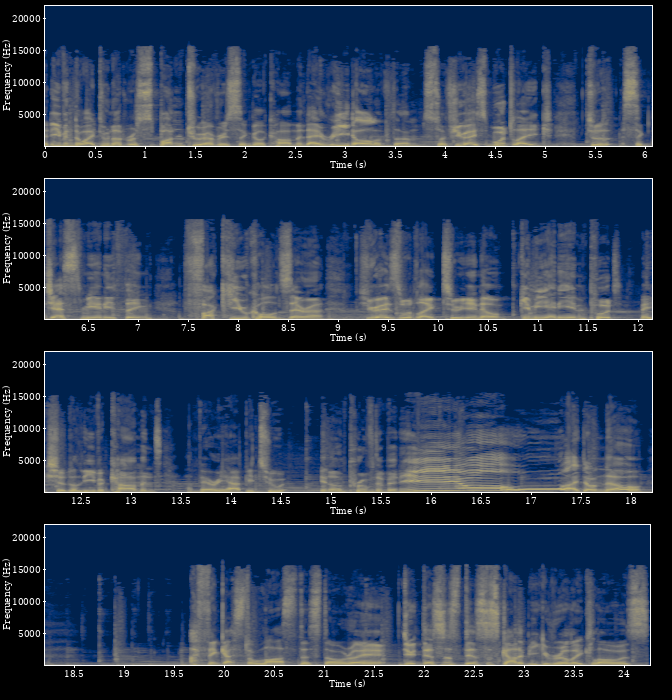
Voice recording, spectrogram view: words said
that even though I do not respond to every single comment, I read all of them. So if you guys would like to suggest me anything, fuck you, coldzera. If you guys would like to, you know, give me any input, make sure to leave a comment. I'm very happy to, you know, improve the video. I don't know. I think I still lost this though, right? Dude, this is this has got to be really close.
